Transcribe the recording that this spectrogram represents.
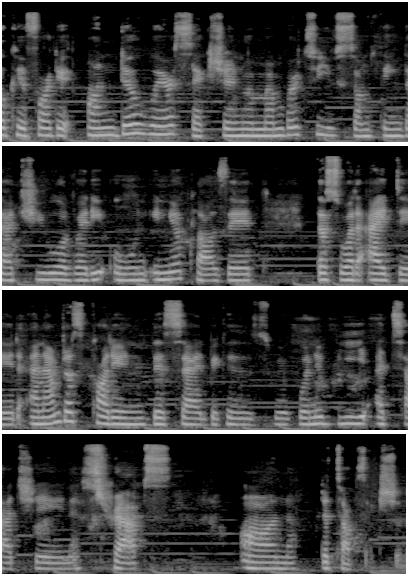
Okay, for the underwear section, remember to use something that you already own in your closet. That's what I did. And I'm just cutting this side because we're going to be attaching straps on the top section.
